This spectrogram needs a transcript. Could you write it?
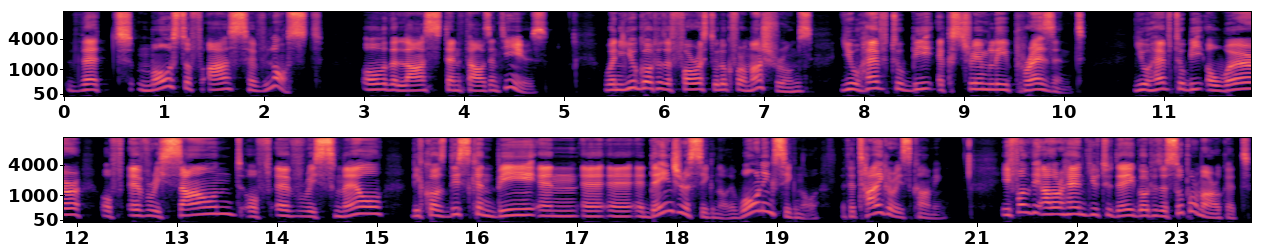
that most of us have lost over the last 10,000 years. When you go to the forest to look for mushrooms, you have to be extremely present. You have to be aware of every sound, of every smell, because this can be an, a, a- dangerous signal, a warning signal that a tiger is coming. If, on the other hand, you today go to the supermarket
